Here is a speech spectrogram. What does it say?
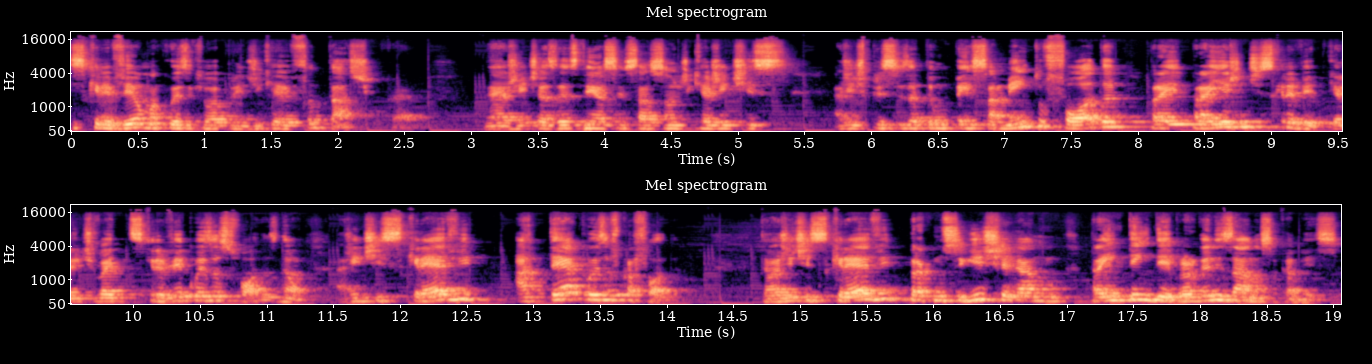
escrever é uma coisa que eu aprendi que é fantástico, cara. Né? A gente às vezes tem a sensação de que a gente, a gente precisa ter um pensamento foda para ir, aí a gente escrever, porque a gente vai escrever coisas fodas. Não, a gente escreve até a coisa ficar foda. Então a gente escreve para conseguir chegar, para entender, para organizar a nossa cabeça.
